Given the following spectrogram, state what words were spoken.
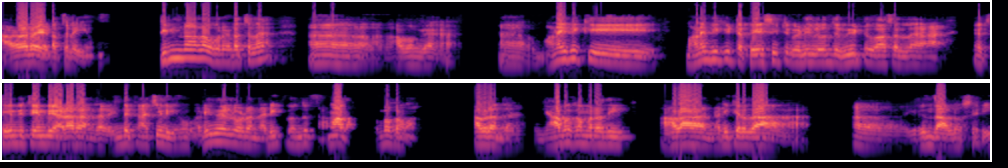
அழற இடத்துலையும் பின்னால ஒரு இடத்துல ஆஹ், அவங்க ஆஹ், மனைவிக்கு மனைவி கிட்ட பேசிட்டு வெளியில வந்து வீட்டு வாசல்ல தேம்பி தேம்பி அழற அந்த ரெண்டு காட்சியிலையும் வடிவேலோட நடிப்பு வந்து பிரமாதம் ரொம்ப பிரமாதம். அவர் அந்த ஞாபக மறதி ஆளா நடிக்கிறதா ஆஹ், இருந்தாலும் சரி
